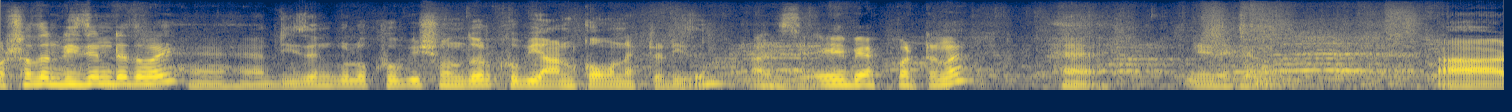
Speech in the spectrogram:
অসাধারণ ডিজাইনটা তো ভাই। হ্যাঁ হ্যাঁ ডিজাইনগুলো খুবই সুন্দর খুবই আনকমন একটা ডিজাইন আচ্ছা এই ব্যাক পার্টটা না? হ্যাঁ। এই দেখেন। আর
